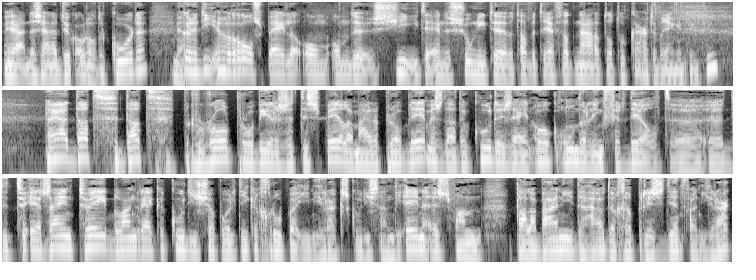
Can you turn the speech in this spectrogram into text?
Ja, en er zijn natuurlijk ook nog de Koerden. Ja. Kunnen die een rol spelen om, om de Shiiten en de Soenieten... wat dat betreft wat nader tot elkaar te brengen, denkt u? Nou ja, dat, dat rol proberen ze te spelen. Maar het probleem is dat de Koerden zijn ook onderling verdeeld. Uh, er zijn twee belangrijke Koerdische politieke groepen in Iraks Koerdistan. Die ene is van Talabani, de huidige president van Irak.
